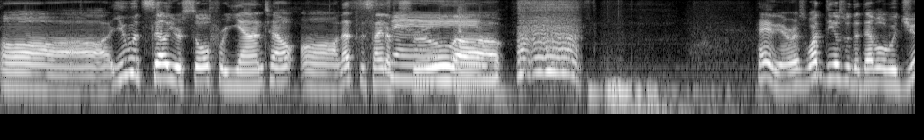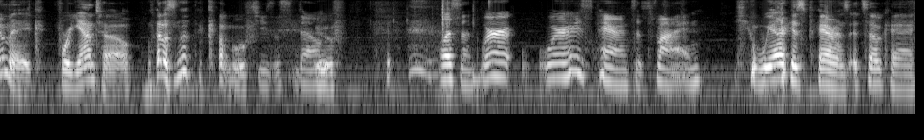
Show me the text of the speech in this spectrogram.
Aw, you would sell your soul for Ianto. Oh, that's the sign of true love. hey viewers, what deals with the devil would you make for Ianto? Let us know in the com- oof. Jesus, don't. Oof. Listen, we're we're his parents. It's fine. we are his parents. It's okay.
